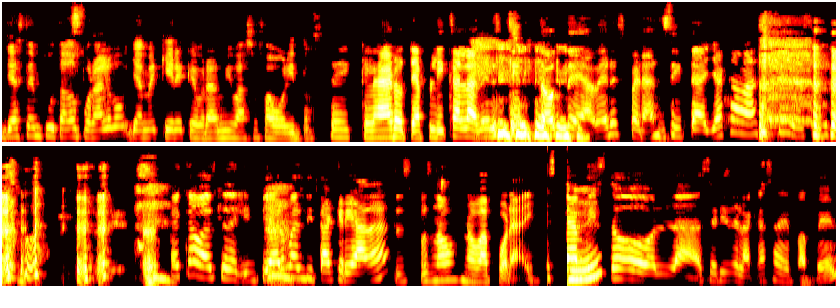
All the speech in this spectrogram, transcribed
ya está emputado por algo, ya me quiere quebrar mi vaso favorito. Sí, claro, te aplica la del TikTok de, a ver, Esperancita, ya acabaste de acabaste de limpiar, maldita criada. Entonces, pues no, no va por ahí. ¿Han visto la serie de La Casa de Papel?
